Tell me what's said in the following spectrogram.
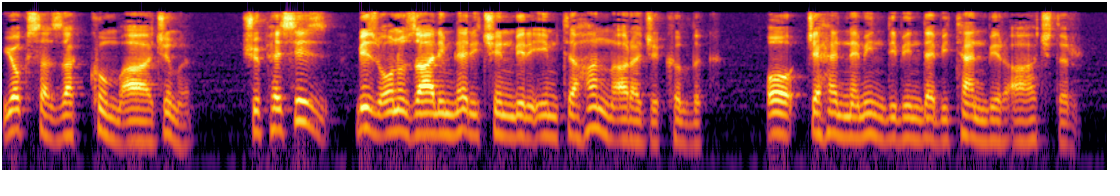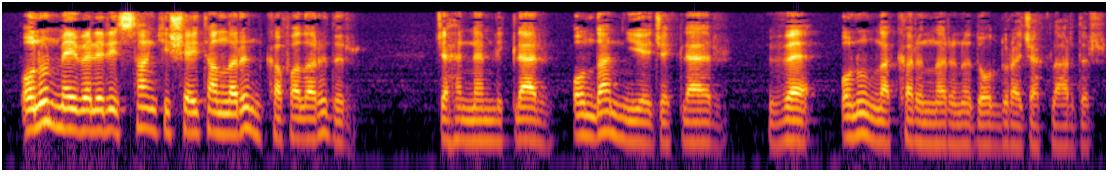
yoksa zakkum ağacı mı? Şüphesiz biz onu zalimler için bir imtihan aracı kıldık. O cehennemin dibinde biten bir ağaçtır. Onun meyveleri sanki şeytanların kafalarıdır. Cehennemlikler ondan yiyecekler ve onunla karınlarını dolduracaklardır.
